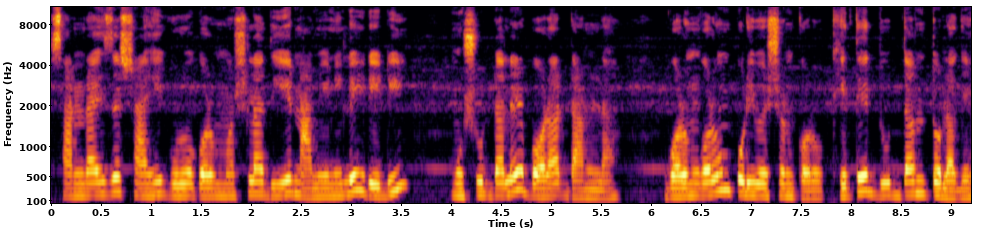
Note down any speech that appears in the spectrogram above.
সানরাইজের শাহি গুঁড়ো গরম মশলা দিয়ে নামিয়ে নিলেই রেডি মুসুর ডালের বড়ার ডালনা। গরম গরম পরিবেশন করো, খেতে দুর্দান্ত লাগে।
